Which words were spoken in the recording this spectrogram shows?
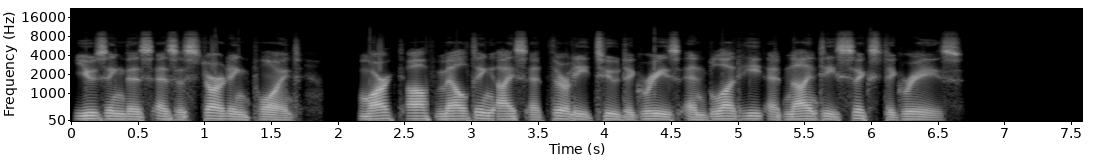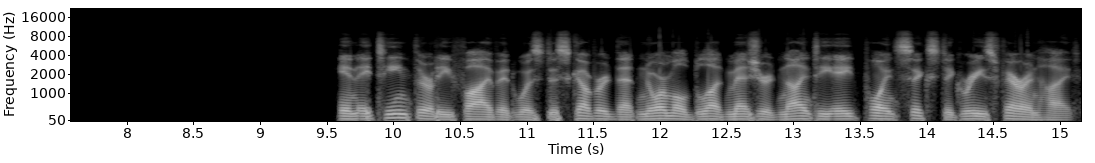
using this as a starting point, marked off melting ice at 32 degrees and blood heat at 96 degrees. In 1835 it was discovered that normal blood measured 98.6 degrees Fahrenheit.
